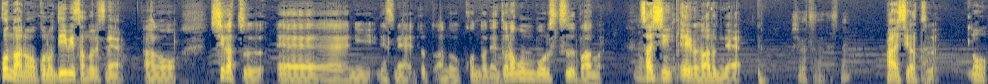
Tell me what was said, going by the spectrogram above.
今度あの、この DB さんのですね、あの、4月、えー、にですね、ちょっとあの、今度ね、ドラゴンボールスーパーの最新映画があるんで、4月なんですね。はい、4月の、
